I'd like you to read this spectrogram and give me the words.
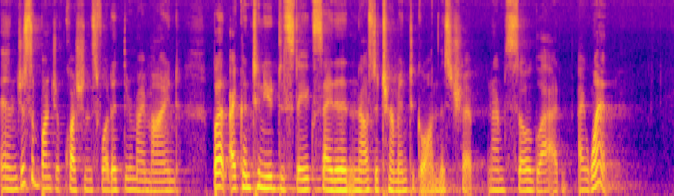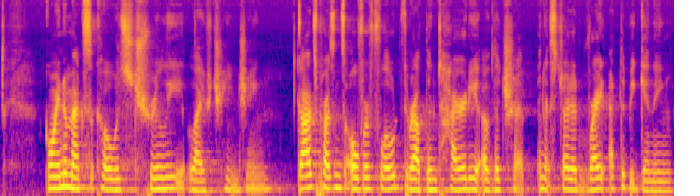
and just a bunch of questions flooded through my mind. But I continued to stay excited, and I was determined to go on this trip, and I'm so glad I went. Going to Mexico was truly life changing. God's presence overflowed throughout the entirety of the trip, and it started right at the beginning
